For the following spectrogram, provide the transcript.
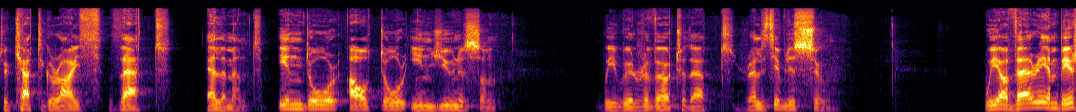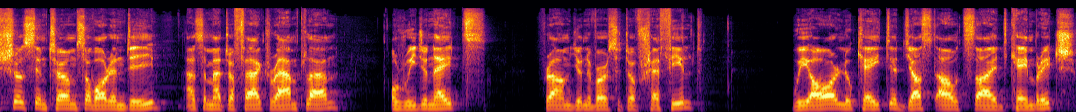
to categorize that element, indoor, outdoor, in unison. We will revert to that relatively soon. We are very ambitious in terms of R&D. As a matter of fact, Ranplan originates from University of Sheffield. We are located just outside Cambridge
